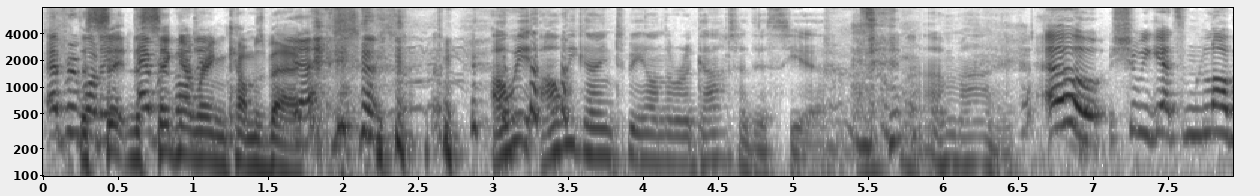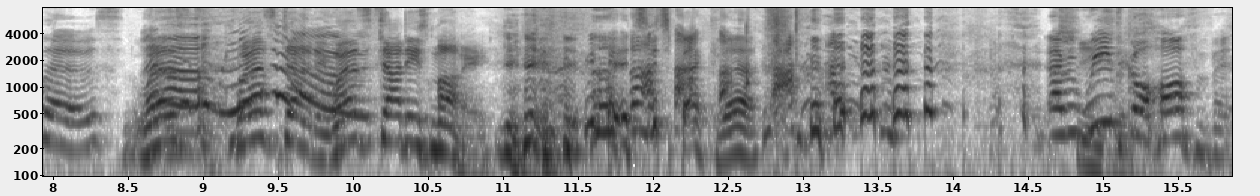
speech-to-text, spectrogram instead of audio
The, si- the signet ring comes back. Are we are we going to be on the regatta this year? oh my! Oh, should we get some lobos? Where's, where's Daddy? Where's Daddy's money? it's, it's back there. I mean, we've got half of it.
